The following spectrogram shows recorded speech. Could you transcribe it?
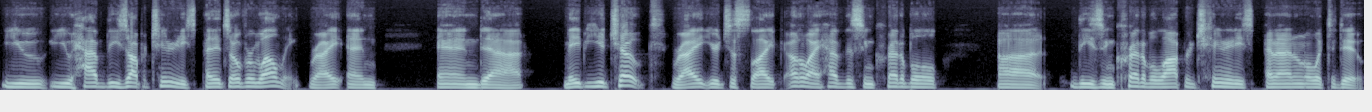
you you have these opportunities and it's overwhelming right and and uh maybe you choke right you're just like oh i have this incredible uh these incredible opportunities and i don't know what to do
